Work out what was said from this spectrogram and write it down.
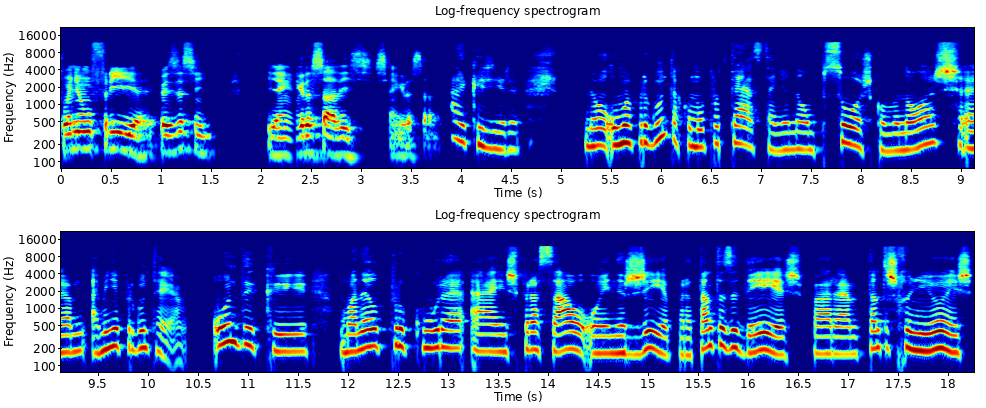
ponham fria, coisas assim. E é engraçado isso, isso é engraçado. Ai, que gira. Não, uma pergunta, como o podcast tem o nome Pessoas como Nós, um, a minha pergunta é, onde que o Manel procura a inspiração ou a energia para tantas ideias, para tantas reuniões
